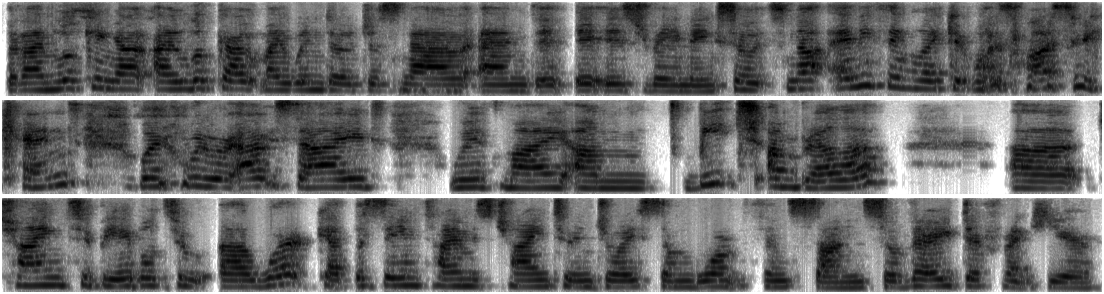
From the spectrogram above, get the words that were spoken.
but I'm looking out, I look out my window just now and it, it is raining. So it's not anything like it was last weekend when we were outside with my um, beach umbrella, uh, trying to be able to uh, work at the same time as trying to enjoy some warmth and sun. So very different here.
